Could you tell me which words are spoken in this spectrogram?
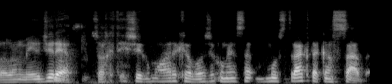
falando meio direto. Só que chega uma hora que a voz já começa a mostrar que tá cansada.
